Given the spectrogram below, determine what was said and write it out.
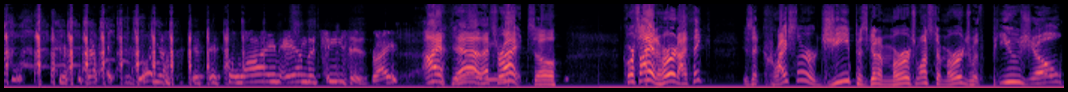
well, you know, it's, it's, the wine and the cheeses, right? I yeah, that's right. So, of course, I had heard. I think is it Chrysler or Jeep is going to merge, wants to merge with Peugeot,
